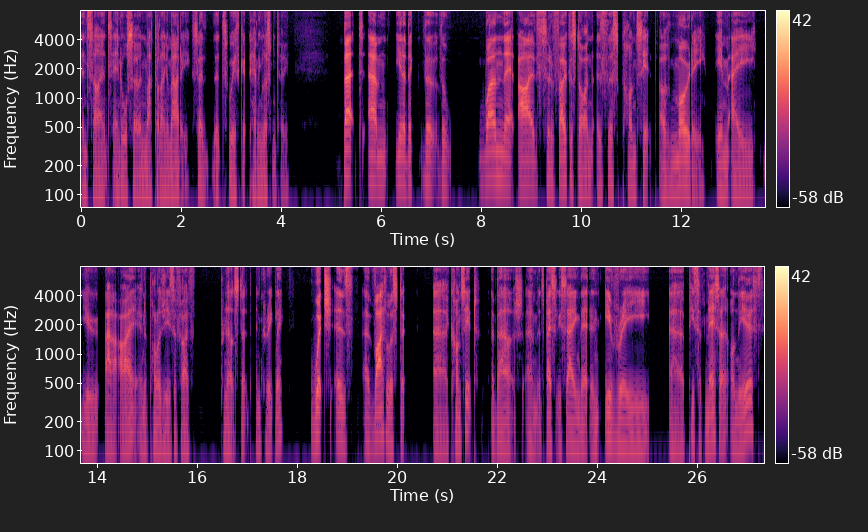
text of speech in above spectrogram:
in science and also in Mātauranga Māori, so it's worth having listened to. But um, you know, the the the one that I've sort of focused on is this concept of Mauri, M A U R I, and apologies if I've pronounced it incorrectly, which is a vitalistic uh, concept about. Um, it's basically saying that in every uh, piece of matter on the earth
